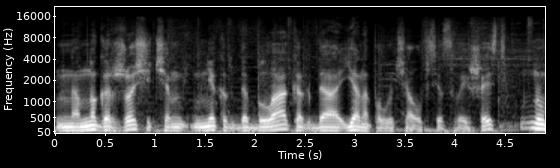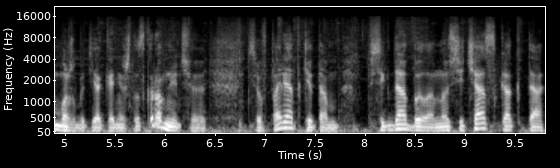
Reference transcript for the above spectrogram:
намного жестче, чем некогда была, когда я наполучал все свои шесть. Ну, может быть, я, конечно, скромничаю, все в порядке там всегда было, но сейчас как-то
